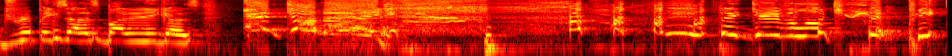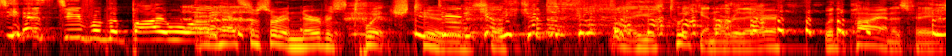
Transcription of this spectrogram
drippings on his body. And he goes, incoming! They gave the little kid PTSD from the pie war. and he had some sort of nervous twitch too. Dude, he so- kept, he kept, yeah, he was tweaking over there with a pie on his face.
